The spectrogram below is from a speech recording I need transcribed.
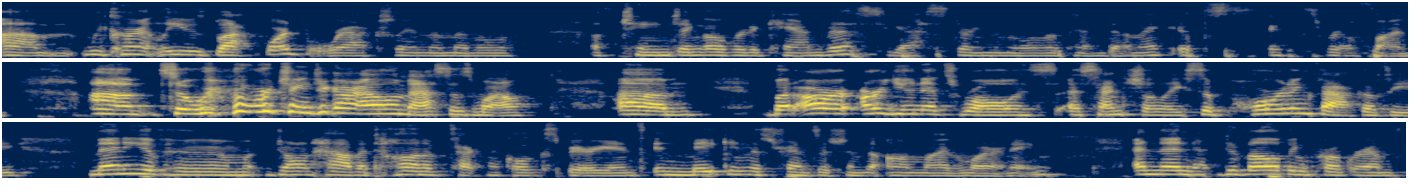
Um, we currently use Blackboard, but we're actually in the middle of of changing over to Canvas. Yes, during the middle of a pandemic, it's it's real fun. Um, so we're, we're changing our LMS as well. Um, but our, our unit's role is essentially supporting faculty, many of whom don't have a ton of technical experience in making this transition to online learning, and then developing programs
